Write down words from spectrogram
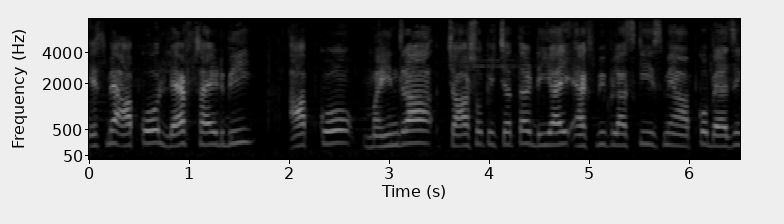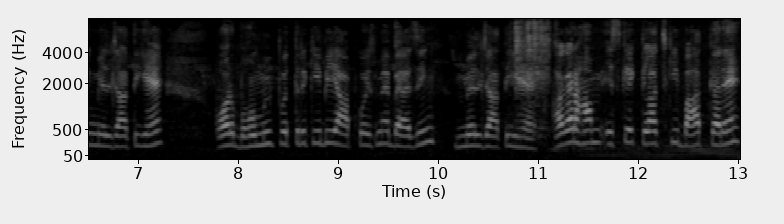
इसमें आपको लेफ़्ट साइड भी आपको महिंद्रा चार सौ पिचहत्तर D I X B plus की इसमें आपको बैजिंग मिल जाती है। और भूमिपुत्र की भी आपको इसमें बैजिंग मिल जाती है। अगर हम इसके क्लच की बात करें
